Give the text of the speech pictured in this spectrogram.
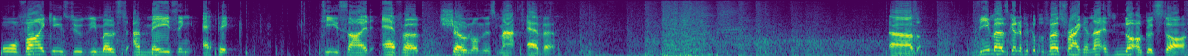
Or Vikings do the most amazing, epic T side ever shown on this map ever. Uh, Vimo is going to pick up the first frag, and that is not a good start.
